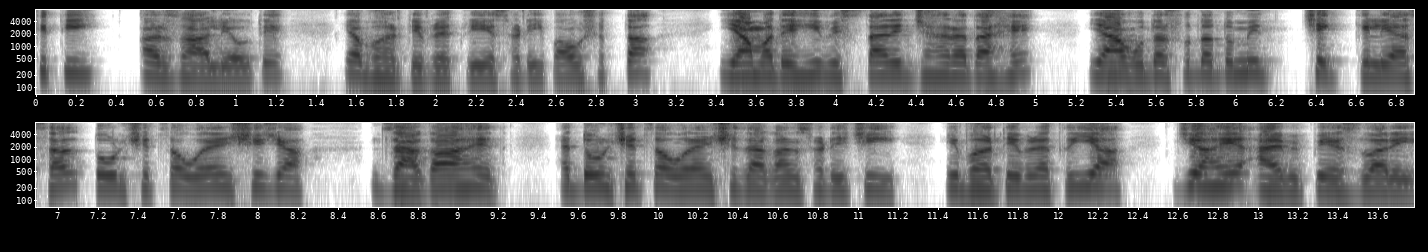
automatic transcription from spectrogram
किती अर्ज आले होते. या भरती प्रक्रियेसाठी पाहू शकता. यामध्ये ही विस्तारित जाहिरात आहे. या अगोदर सुद्धा तुम्ही चेक केली असाल. दोनशे चौऱ्याऐंशी ज्या जागा आहेत या दोनशे चौऱ्याऐंशी जागांसाठीची ही भरती प्रक्रिया जी आहे आय बी पी एसद्वारे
